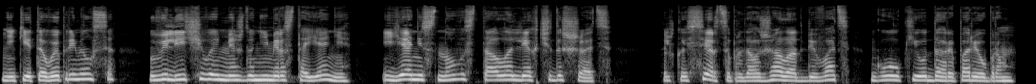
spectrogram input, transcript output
Никита выпрямился, увеличивая между ними расстояние, и Яне снова стало легче дышать, только сердце продолжало отбивать гулкие удары по ребрам.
